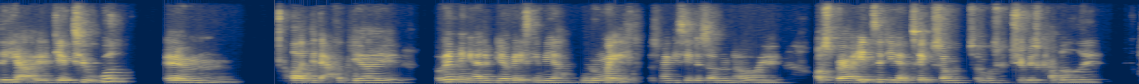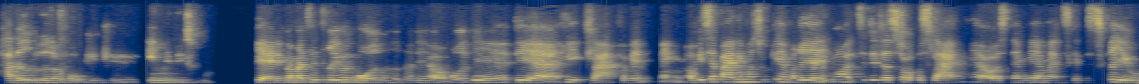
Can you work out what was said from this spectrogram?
det her øh, direktiv ud, øhm, og at det derfor bliver, øh, forventningen er, at det bliver væsentligt mere normalt, hvis man kan sige det sådan, og, øh, og spørge ind til de her ting, som, som måske typisk har været, øh, har været noget, der foregik øh, inde i virksomheden. Ja, det kommer til at drive en modenhed på det her område. Det, det er helt klart forventningen. Og hvis jeg bare lige må supplere Maria i forhold til det, der står på sliden her også, nemlig at man skal beskrive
